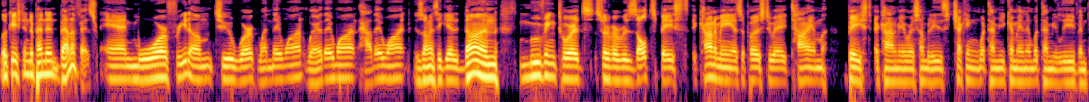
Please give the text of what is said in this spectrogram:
location independent benefits and more freedom to work when they want, where they want, how they want, as long as they get it done, moving towards sort of a results based economy as opposed to a time based economy where somebody's checking what time you come in and what time you leave and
